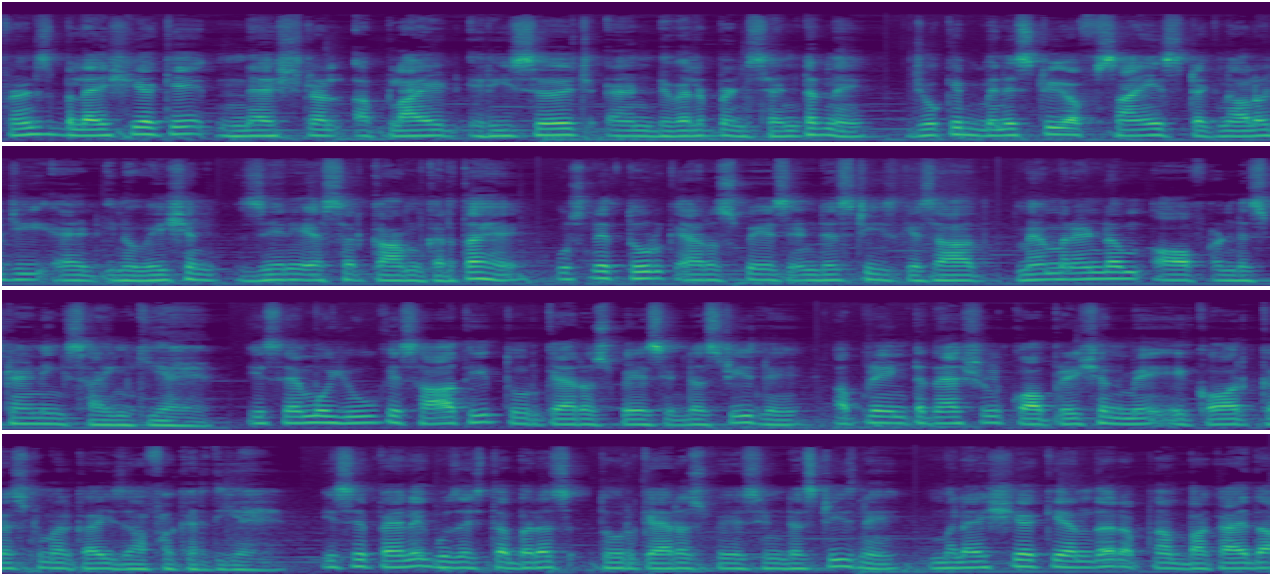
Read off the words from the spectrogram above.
फ्रेंड्स, मलेशिया के National Applied Research and Development Centre ने, जो कि Ministry of Science, Technology and Innovation जेर असर काम करता है, उसने तुर्क एरोस्पेस इंडस्ट्रीज़ के साथ मेमोरेंडम ऑफ़ अंडरस्टैंडिंग साइन किया है। इस एमओयू के साथ ही तुर्क एरोस्पेस इंडस्ट्रीज़ ने अपने इंटरनेशनल कॉपरेशन में एक और कस्टमर का इजाफा कर दिया है। इससे पहले गुजशत बरस तुर्क एरोस्पेस इंडस्ट्रीज़ ने मलेशिया के अंदर अपना बाकायदा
